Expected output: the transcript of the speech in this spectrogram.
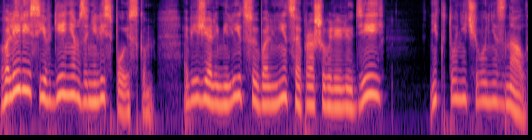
Валерий с Евгением занялись поиском. Объезжали милицию, больницы, опрашивали людей. Никто ничего не знал.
